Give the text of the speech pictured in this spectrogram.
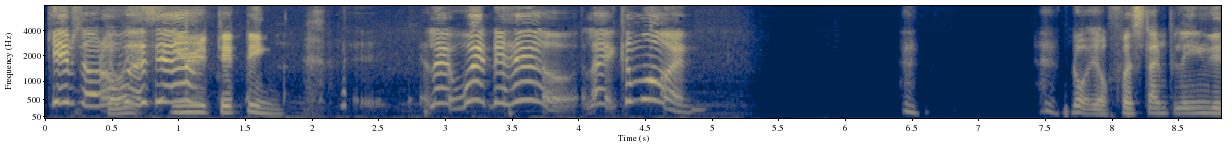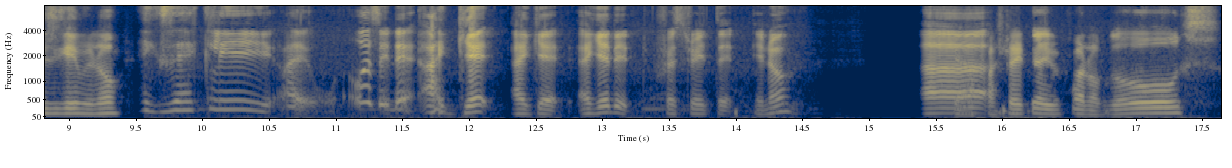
Game's not That over, yeah. irritating. Like what the hell? Like come on. Not your first time playing this game, you know. Exactly. I what's it that I get I get I get it. Frustrated, you know? yeah, Uh frustrated in front of goals,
